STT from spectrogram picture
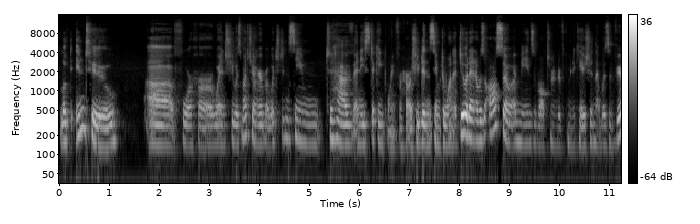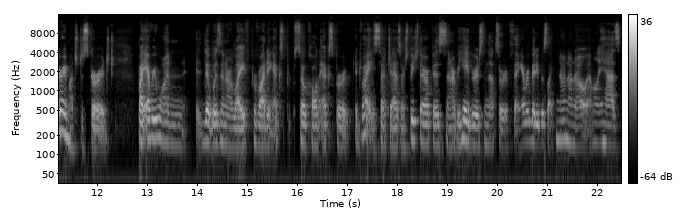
looked into uh, for her when she was much younger, but which didn't seem to have any sticking point for her. She didn't seem to want to do it. And it was also a means of alternative communication that was very much discouraged by everyone that was in our life providing so-called expert advice such as our speech therapists and our behaviorists and that sort of thing. Everybody was like no no no emily has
